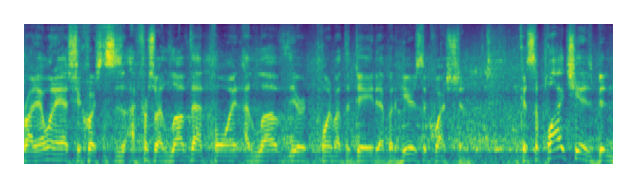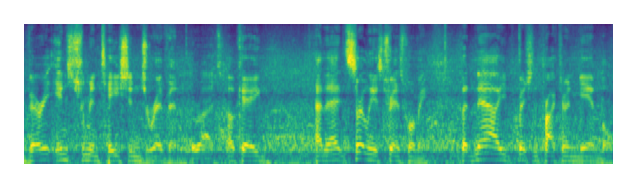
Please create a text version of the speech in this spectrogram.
Right, I want to ask you a question. This is, first of all, I love that point. I love your point about the data, but here's the question. Because supply chain has been very instrumentation driven. Right. Okay, and that certainly is transforming. But now, you mentioned Procter & Gamble.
